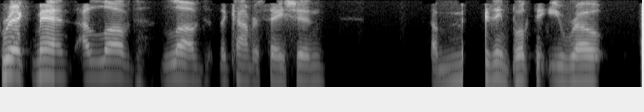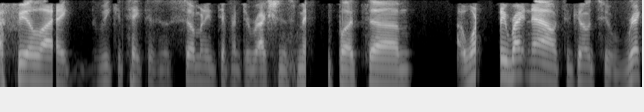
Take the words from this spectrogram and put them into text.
Rick, man, I loved, loved the conversation. Amazing book that you wrote. I feel like we could take this in so many different directions, man. But um, I want you right now to go to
